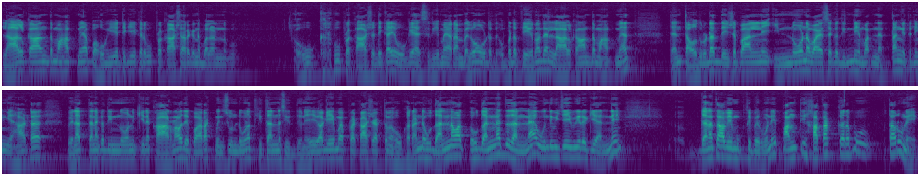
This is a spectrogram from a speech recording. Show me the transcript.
ලාල්කාන්ත මහත්මයා පහුගිය ටිකේ කරපු ප්‍රකාශ අරගෙන බලන්නකෝ. ඔහු කරපු ප්‍රකාශ ටිකයි ඔහුගේ හැසිරීම අරන් බැලුවම ඔබට ඔබට තේරෙනවා දැන් ලාල්කාන්ත මහත්මයාත් දැන් තවදුරටත් දේශපාලනේ ඉන්න ඕන වයසක දින්නේ එහෙමත් නැත්නම් එතනින් එහාට වෙනත් තැනක දින්න ඕන කියන කාරණාව දෙපාරක් මිනිසුන්ට උනත් හිතන්න සිද්ධ වෙනවා. ඒ වගේම ප්‍රකාශයක් තමයි ඔහු කරන්නේ. ඔහු දන්නවත් ඔහු දන්නේ නැද්ද දන්නේ නැහැ. උන්ද විජේවීර කියන්නේ ජනතා විමුක්ති පෙරමුණේ පන්ති හතක් කරපු තරුණයෙක්.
